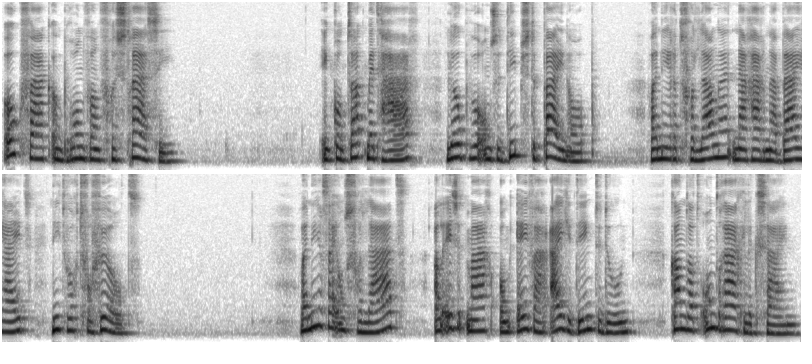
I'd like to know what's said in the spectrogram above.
ook vaak een bron van frustratie. In contact met haar lopen we onze diepste pijn op, wanneer het verlangen naar haar nabijheid niet wordt vervuld. Wanneer zij ons verlaat, al is het maar om even haar eigen ding te doen, kan dat ondraaglijk zijn.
